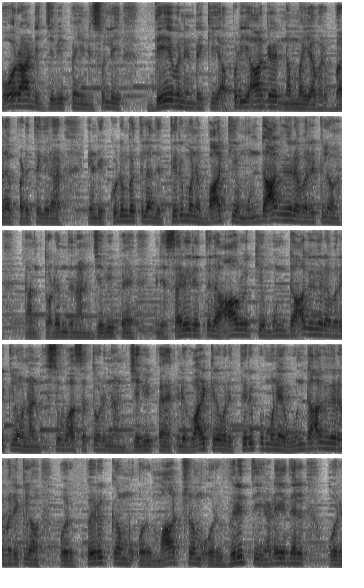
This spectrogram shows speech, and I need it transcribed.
போராடி ஜெபிப்பேன் என்று சொல்லி தேவன் இன்றைக்கு அப்படியாக நம்மை அவர் பலப்படுத்துகிறார். என்னுடைய குடும்பத்தில் அந்த திருமண பாக்கியம் உண்டாகுகிற வரைக்கும் நான் தொடர்ந்து நான் ஜெபிப்பேன். என்னுடைய சரீரத்தில் ஆரோக்கியம் உண்டாகுகிற வரைக்கும் நான் விசுவாசத்தோடு நான் ஜெபிப்பேன். என்னுடைய வாழ்க்கையில் ஒரு திருப்பு முனை உண்டாகுகிற வரைக்கும் ஒரு பெருக்கம் ஒரு மாற்றம் ஒரு விருத்தி அடைதல் ஒரு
